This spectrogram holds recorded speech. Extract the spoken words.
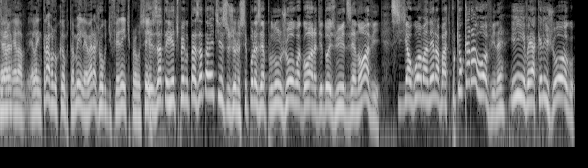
é. ela, ela, ela, entrava no campo também, Léo? Era jogo diferente para vocês? Exato, eu ia te perguntar exatamente isso, Júnior. Se, por exemplo, num jogo agora de 2019, se de alguma maneira bate, porque o cara ouve, né? Ih, vai aquele jogo,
